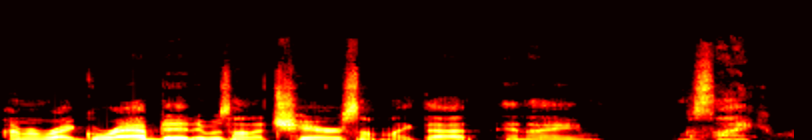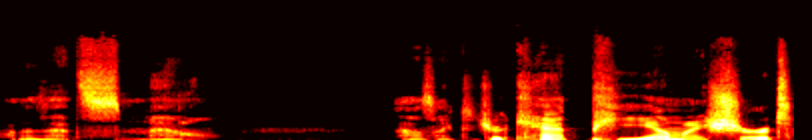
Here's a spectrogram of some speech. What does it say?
I remember I grabbed it. It was on a chair or something like that. And I was like, what does that smell? I was like, did your cat pee on my shirt?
